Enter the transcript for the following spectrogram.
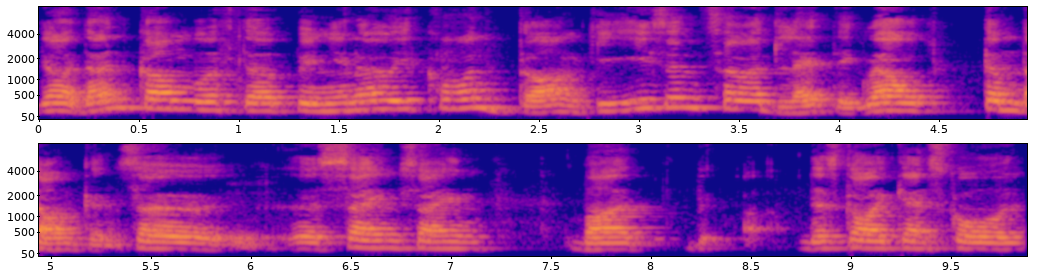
yeah, don't come with the opinion, oh, he can't dunk. He isn't so athletic. Well, Tim Duncan, so uh, same, same, but uh, this guy can score,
